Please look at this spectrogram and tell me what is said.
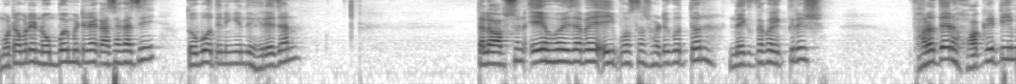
মোটামুটি নব্বই মিটারের কাছাকাছি, তবুও তিনি কিন্তু হেরে যান। তাহলে অপশন এ হয়ে যাবে এই প্রশ্নের সঠিক উত্তর। নেক্সট দেখো একত্রিশ। ভারতের হকি টিম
